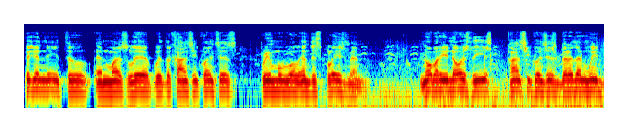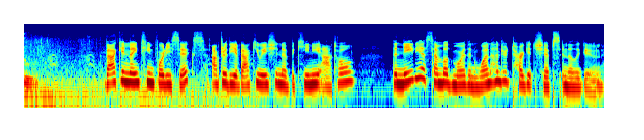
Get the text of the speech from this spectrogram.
Bikini too and must live with the consequences, removal and displacement. Nobody knows these consequences better than we do. Back in 1946, after the evacuation of Bikini Atoll, the Navy assembled more than 100 target ships in the lagoon.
